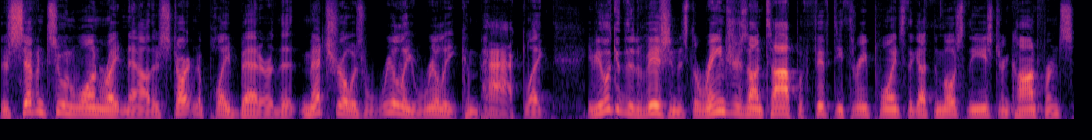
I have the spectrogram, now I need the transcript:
they're 7 2 and 1 right now. They're starting to play better. The Metro is really, really compact. Like, if you look at the division, it's the Rangers on top with 53 points. They got the most of the Eastern Conference.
